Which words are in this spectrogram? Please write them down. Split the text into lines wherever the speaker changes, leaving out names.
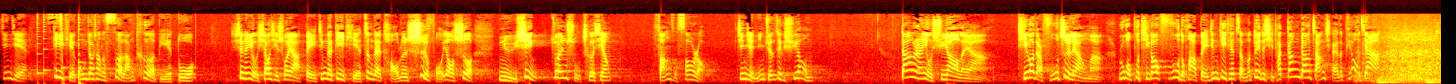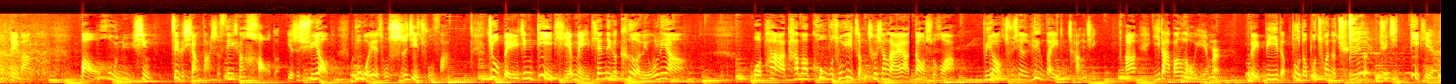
金姐，地铁、公交上的色狼特别多。现在有消息说呀，北京的地铁正在讨论是否要设女性专属车厢，防止骚扰。金姐，您觉得这个需要吗？当然有需要了呀，提高点服务质量嘛。如果不提高服务的话，北京地铁怎么对得起它刚刚涨起来的票价呢？对吧？保护女性。这个想法是非常好的，也是需要的。不过也得从实际出发。就北京地铁每天那个客流量，我怕他们空不出一整车厢来啊！到时候啊，不要出现另外一种场景，啊，一大帮老爷们儿被逼的不得不穿着裙子去挤地铁。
